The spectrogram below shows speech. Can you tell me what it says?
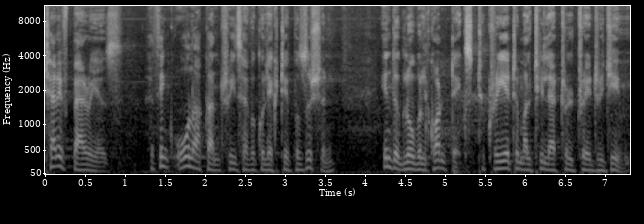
tariff barriers, I think all our countries have a collective position in the global context to create a multilateral trade regime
